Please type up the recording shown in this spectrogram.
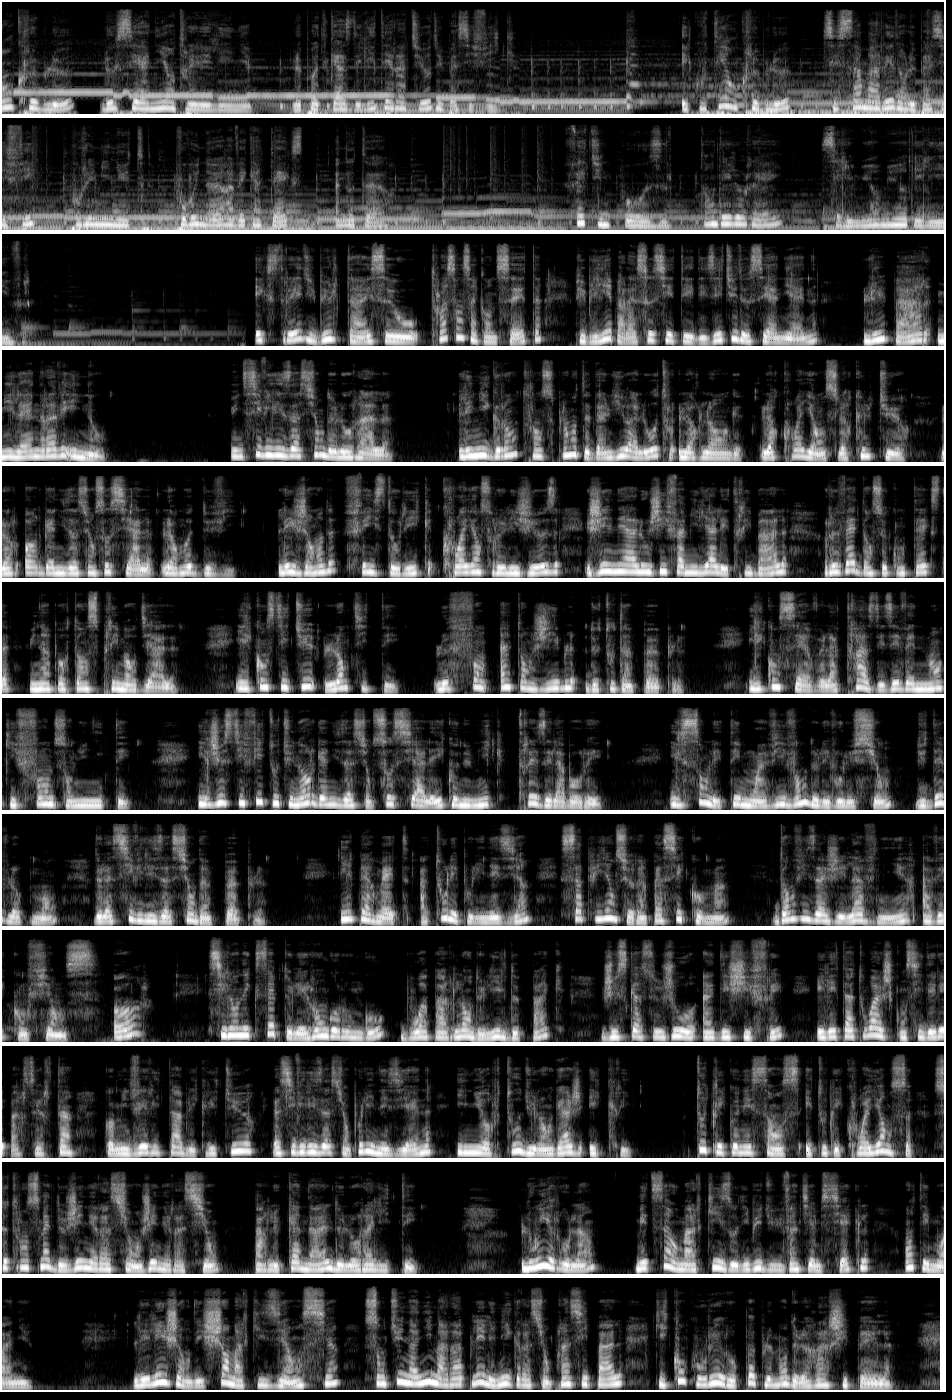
Encre bleue, l'Océanie entre les lignes, le podcast des littératures du Pacifique. Écoutez Encre bleue, c'est s'amarrer dans le Pacifique pour une minute, pour une heure avec un texte, un auteur. Faites une pause, tendez l'oreille, c'est le murmure des livres. Extrait du bulletin SEO 357, publié par la Société des études océaniennes, lu par Mylène Raveino. Une civilisation de l'oral. Les migrants transplantent d'un lieu à l'autre leur langue, leurs croyances, leur culture, leur organisation sociale, leur mode de vie. Légendes, faits historiques, croyances religieuses, généalogie familiale et tribale revêtent dans ce contexte une importance primordiale. Ils constituent l'entité, le fond intangible de tout un peuple. Ils conservent la trace des événements qui fondent son unité. Ils justifient toute une organisation sociale et économique très élaborée. Ils sont les témoins vivants de l'évolution, du développement, de la civilisation d'un peuple. Ils permettent à tous les Polynésiens, s'appuyant sur un passé commun, d'envisager l'avenir avec confiance. Or, si l'on accepte les rongorongo, bois parlants de l'île de Pâques, jusqu'à ce jour indéchiffrés, et les tatouages considérés par certains comme une véritable écriture, la civilisation polynésienne ignore tout du langage écrit. Toutes les connaissances et toutes les croyances se transmettent de génération en génération par le canal de l'oralité. Louis Rollin, médecin aux marquises au début du XXe siècle, en témoigne. Les légendes des champs marquisiens anciens sont unanimes à rappeler les migrations principales qui concoururent au peuplement de leur archipel.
